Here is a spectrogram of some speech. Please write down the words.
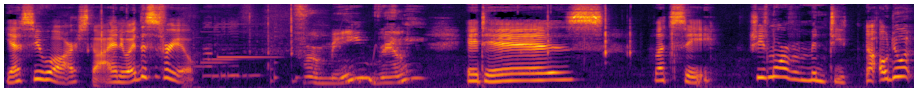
yes, you are, Sky. Anyway, this is for you. For me? Really? It is. Let's see. She's more of a minty. uh, I'll do it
